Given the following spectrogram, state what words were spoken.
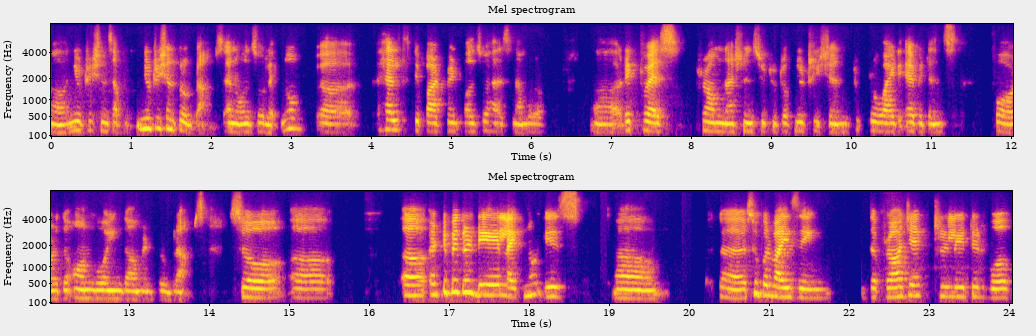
uh, nutrition nutrition programs and also like no uh, health department also has number of uh, requests from National Institute of Nutrition to provide evidence for the ongoing government programs. So uh, uh, a typical day like no is supervising the project related work.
